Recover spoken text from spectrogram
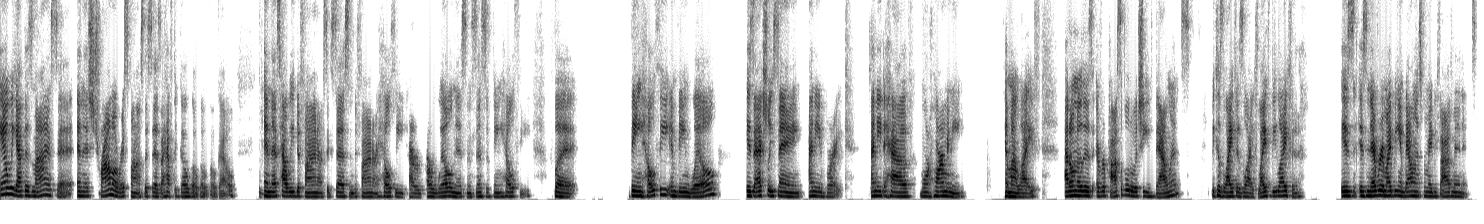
and we got this mindset and this trauma response that says, I have to go, go, go, go, go. Mm-hmm. And that's how we define our success and define our healthy, our, our wellness and sense of being healthy. But being healthy and being well is actually saying, I need a break. I need to have more harmony in my life. I don't know that it's ever possible to achieve balance because life is life. Life be life is is never it might be in balance for maybe five minutes.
